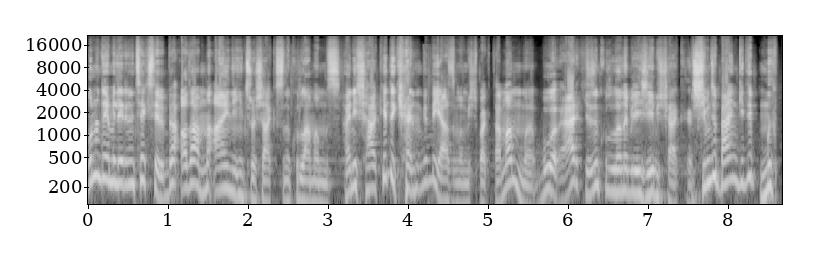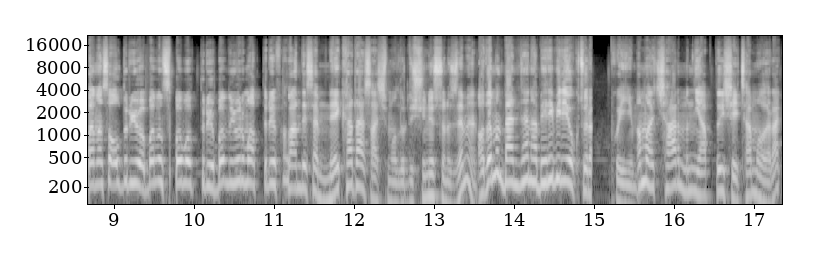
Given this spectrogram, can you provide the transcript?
Bunu demelerinin tek sebebi adamla aynı intro şarkısını kullanmamız. Hani şarkıyı da kendi de yazmamış bak tamam mı? Bu herkesin kullanabileceği bir şarkı. Şimdi ben gidip mıh bana saldırıyor, bana spam attırıyor, bana yorum attırıyor falan desem ne kadar saçma olur düşünüyorsunuz değil mi? Adamın benden haberi bile yoktur koyayım. Ama Charm'ın yaptığı şey tam olarak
